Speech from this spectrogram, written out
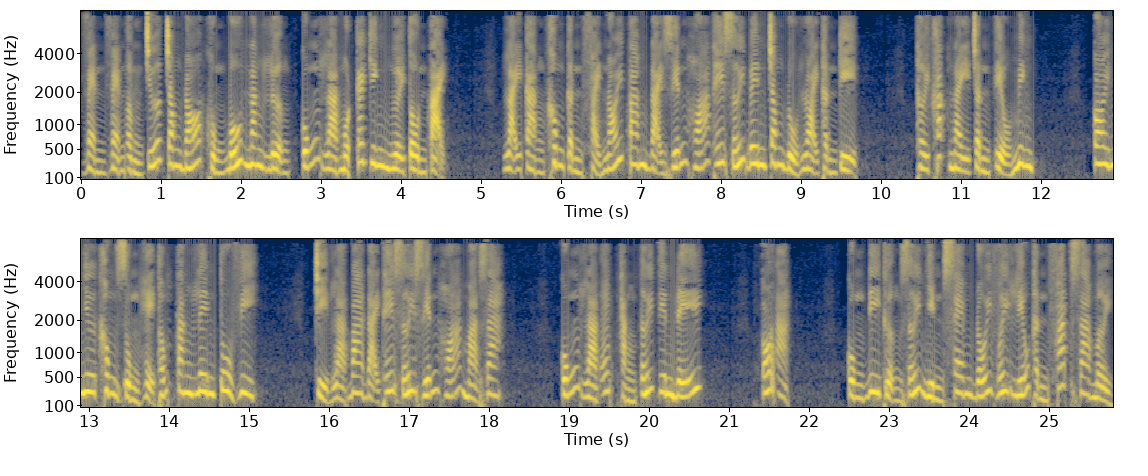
Vẹn vẹn ẩm chứa trong đó khủng bố năng lượng, cũng là một cái kinh người tồn tại. Lại càng không cần phải nói tam đại diễn hóa thế giới bên trong đủ loại thần kỳ. Thời khắc này Trần Tiểu Minh. Coi như không dùng hệ thống tăng lên tu vi. Chỉ là ba đại thế giới diễn hóa mà ra. Cũng là ép thẳng tới tiên đế. Có à. Cùng đi thượng giới nhìn xem đối với liễu thần phát ra mời.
